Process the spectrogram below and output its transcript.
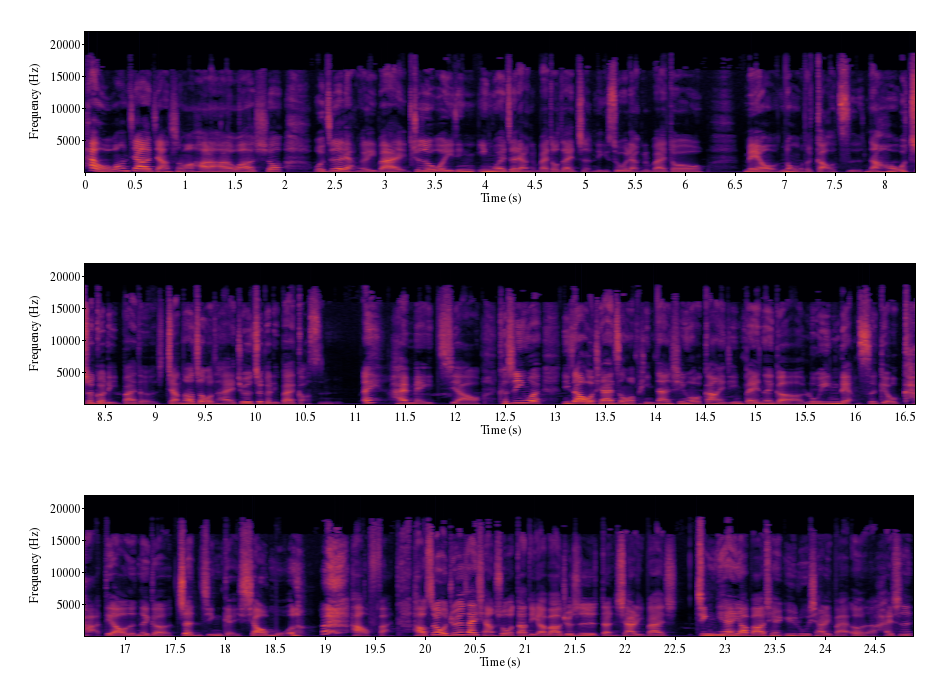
嗨我忘记要讲什么。好了好了，我要说，我这两个礼拜就是我已经因为这两个礼拜都在整理，所以我两个礼拜都没有弄我的稿子。然后我这个礼拜的讲到这，我才就是这个礼拜稿子哎还没交。可是因为你知道我现在这么平淡，是因为我刚刚已经被那个录音两次给我卡掉的那个震惊给消磨了，好烦。好，所以我就是在想，说我到底要不要就是等下礼拜。今天要不要先预录下礼拜二的？还是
